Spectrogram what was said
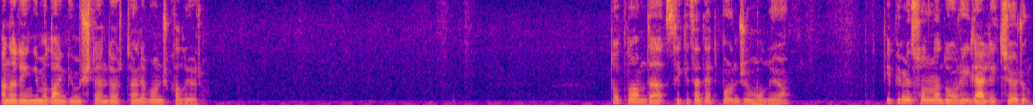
Ana rengim olan gümüşten 4 tane boncuk alıyorum. Toplamda 8 adet boncuğum oluyor. İpimin sonuna doğru ilerletiyorum.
